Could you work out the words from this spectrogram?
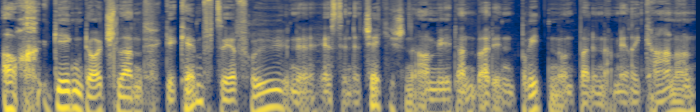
auch gegen Deutschland gekämpft, sehr früh, in der, erst in der tschechischen Armee, dann bei den Briten und bei den Amerikanern.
